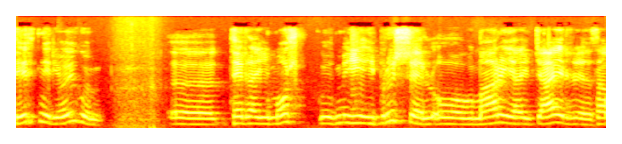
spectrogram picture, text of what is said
þyrnir í augum uh, þeirra í, í, í Brussel og Marja í gær þá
